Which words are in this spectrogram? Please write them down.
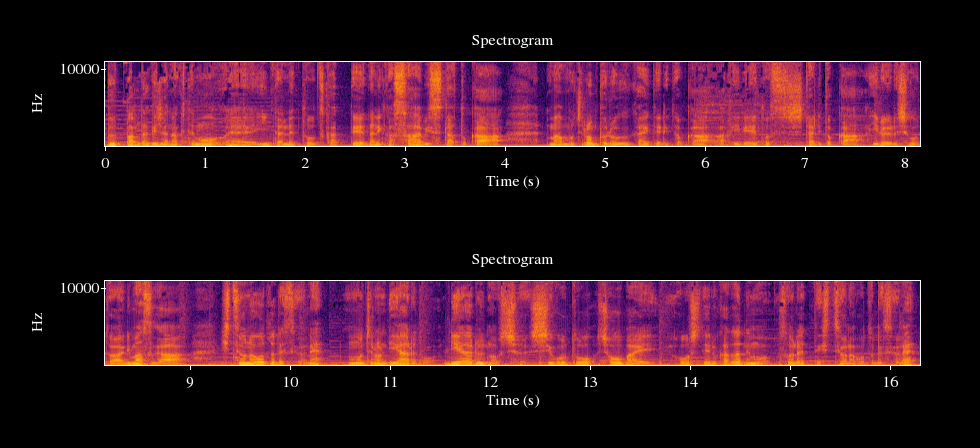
物販だけじゃなくても、えーインターネットを使って何かサービスだとかまあもちろんブログ書いたりとかアフィリエイトしたりとかいろいろ仕事はありますが必要なことですよね。もちろんリアルのリアルの仕事商売をしている方でもそれって必要なことですよね。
